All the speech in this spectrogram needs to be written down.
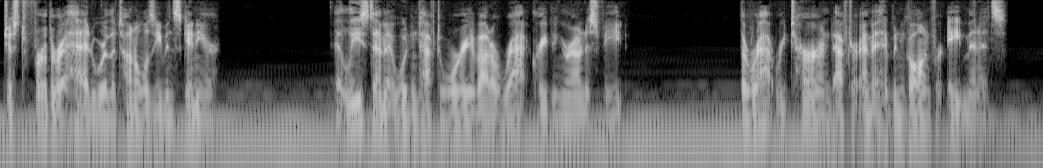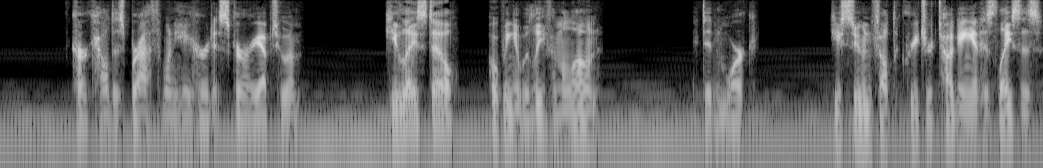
just further ahead where the tunnel was even skinnier. At least Emmett wouldn't have to worry about a rat creeping around his feet. The rat returned after Emmett had been gone for eight minutes. Kirk held his breath when he heard it scurry up to him. He lay still, hoping it would leave him alone. It didn't work. He soon felt the creature tugging at his laces.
